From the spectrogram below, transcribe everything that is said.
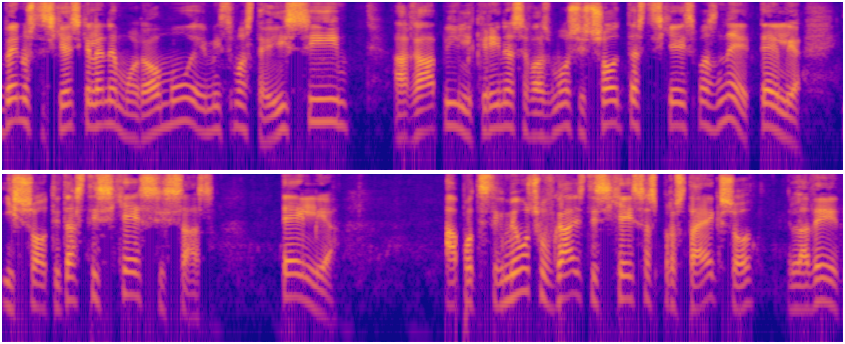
μπαίνουν στη σχέση και λένε Μωρό μου, εμείς είμαστε ίσοι, αγάπη, ειλικρίνεια, σεβασμός, ισότητα στη σχέση μας. Ναι, τέλεια. Ισότητα στη σχέση σας. Τέλεια. Από τη στιγμή όμως που βγάζεις τη σχέση σας προς τα έξω, δηλαδή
